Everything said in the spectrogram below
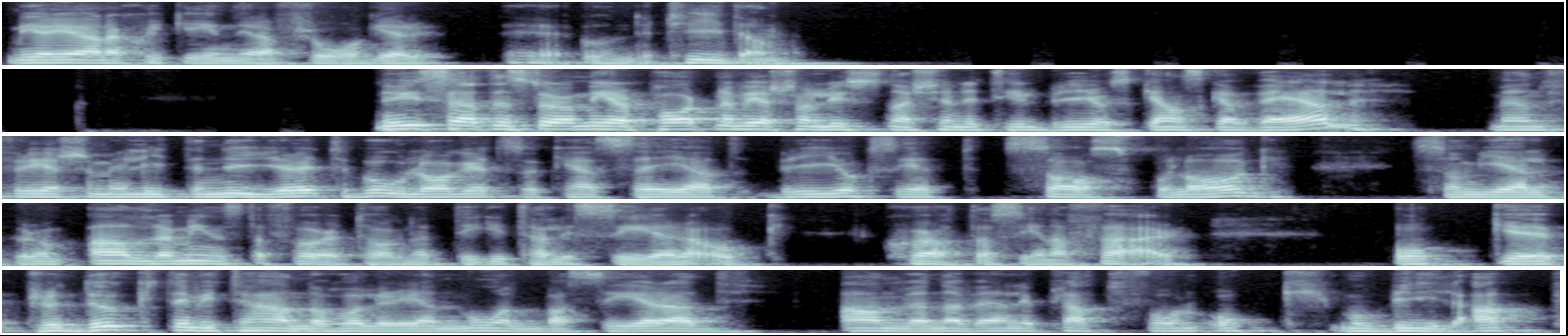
mer gärna skicka in era frågor eh, under tiden. Nu gissar jag att den stora merparten av er som lyssnar känner till Briox ganska väl, men för er som är lite nyare till bolaget så kan jag säga att Briox är ett SaaS-bolag som hjälper de allra minsta företagen att digitalisera och sköta sin affär. Eh, produkten vi tillhandahåller är en molnbaserad, användarvänlig plattform och mobilapp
